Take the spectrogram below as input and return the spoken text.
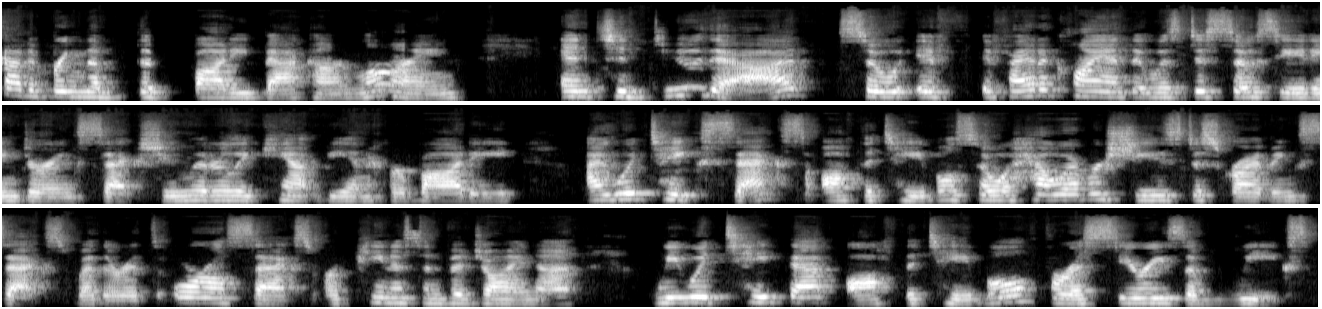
got to bring the, the body back online and to do that, so if if I had a client that was dissociating during sex, she literally can't be in her body. I would take sex off the table. So however she's describing sex, whether it's oral sex or penis and vagina, we would take that off the table for a series of weeks.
